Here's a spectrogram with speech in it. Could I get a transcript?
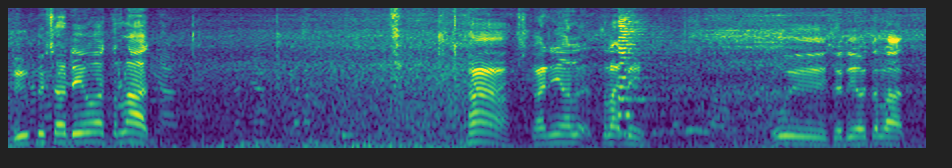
BUP Sadewa telat. Ha, sekarang telat ni. Ui, Sadewa telat.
